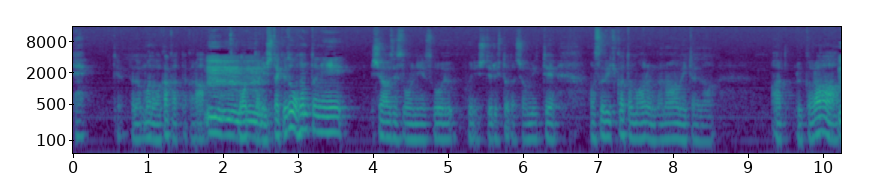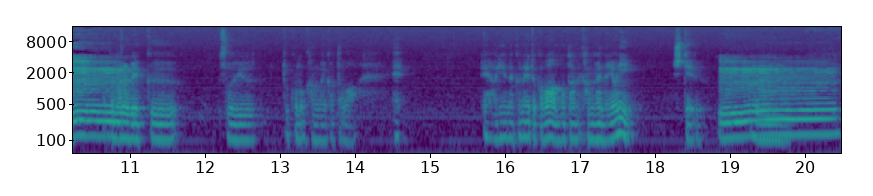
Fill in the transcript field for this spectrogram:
え？ってまだ若かったからうんうんうん。思ったりしたけど、本当に幸せそうにそういうふうにしてる人たちを見てあそういう生き方もあるんだなみたいなあるから、うんなるべくそういうとこの考え方はえ？えありえなくないとかはもた考えないようにしてる。うーん。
